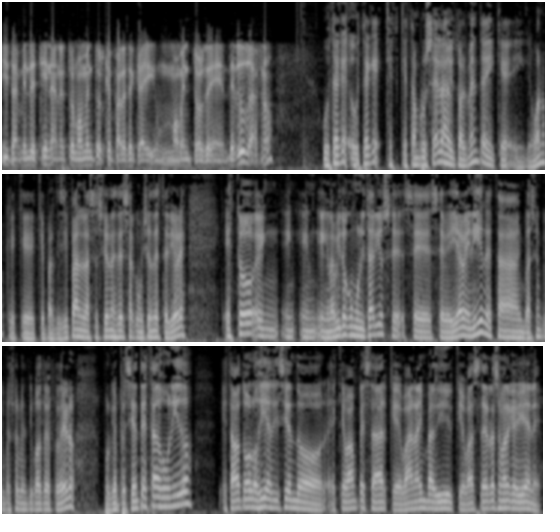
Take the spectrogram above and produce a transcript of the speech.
y también de China en estos momentos que parece que hay momentos de, dudas, ¿no? Usted que, usted que, que, está en Bruselas habitualmente y que, y que bueno que, que, participa en las sesiones de esa comisión de exteriores, esto en, en, en el ámbito comunitario se, se, se, veía venir esta invasión que empezó el 24 de febrero, porque el presidente de Estados Unidos estaba todos los días diciendo es que va a empezar, que van a invadir, que va a ser la semana que viene,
